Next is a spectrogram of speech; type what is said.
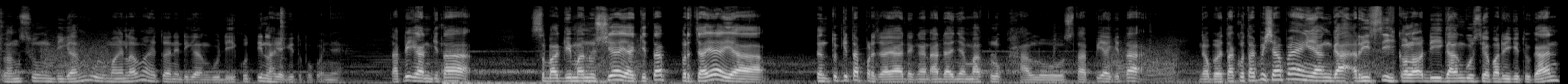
langsung diganggu lumayan lama itu Ane diganggu diikutin lah kayak gitu pokoknya tapi kan kita sebagai manusia ya kita percaya ya tentu kita percaya dengan adanya makhluk halus tapi ya kita nggak boleh takut tapi siapa yang yang nggak risih kalau diganggu setiap hari gitu kan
